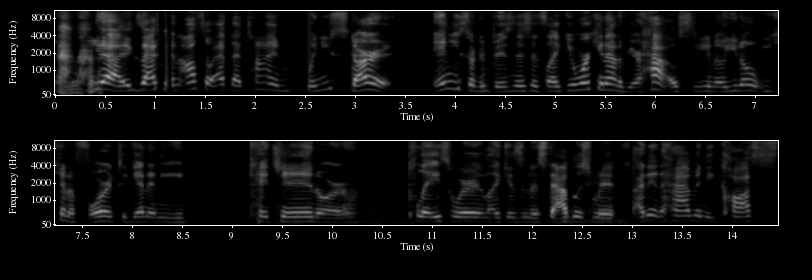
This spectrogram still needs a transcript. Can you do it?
yeah, exactly. And also at that time, when you start any sort of business, it's like you're working out of your house. You know, you don't, you can't afford to get any kitchen or place where like is an establishment. I didn't have any costs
